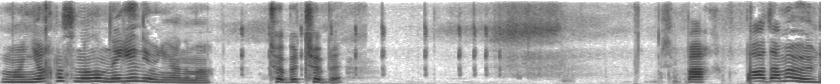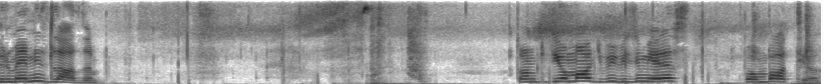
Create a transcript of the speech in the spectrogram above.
Manyak mısın oğlum? Ne geliyorsun yanıma? Töbe töbe. Bak bu adamı öldürmemiz lazım. Tam gidiyor mal gibi bizim yere bomba atıyor.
